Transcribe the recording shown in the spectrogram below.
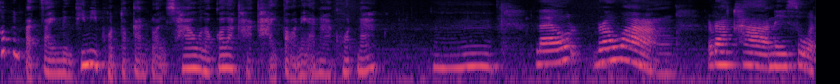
ก็เป็นปัจจัยหนึ่งที่มีผลต่อการปล่อยเช่า แล้วก็ราคาขายต่อในอนาคตนะ แล้วระหว่างราคาในส่วน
